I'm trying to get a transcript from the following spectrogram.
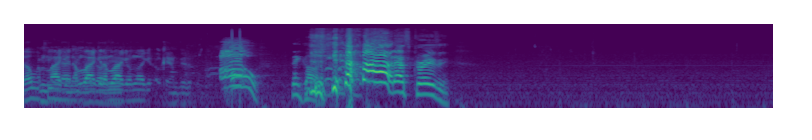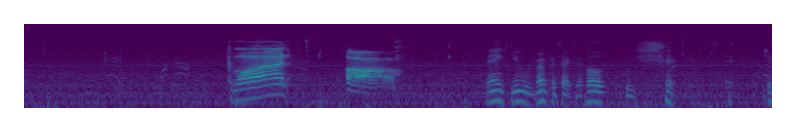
Double I'm team lagging. I'm nigga, lagging. I I'm got lagging. I'm lagging. Okay, I'm good. Oh! oh! Thank God. That's crazy. Come on. Oh. Thank you, rim protector. Holy shit. you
